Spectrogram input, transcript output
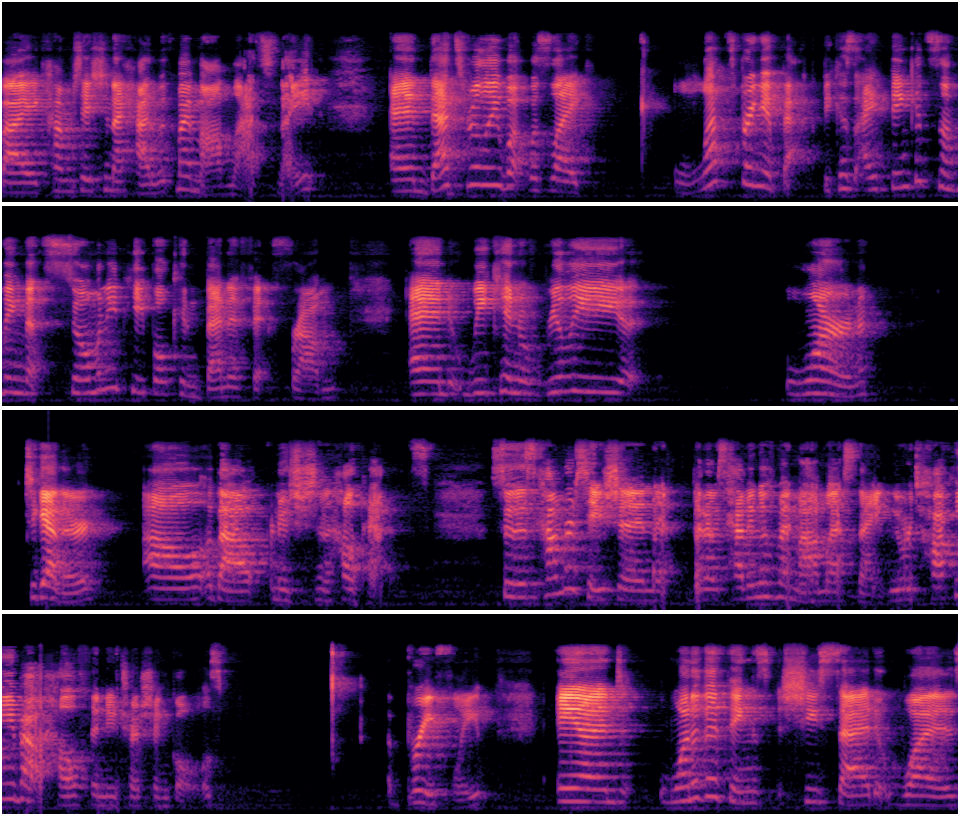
by a conversation I had with my mom last night. And that's really what was like, let's bring it back because I think it's something that so many people can benefit from and we can really learn together all about nutrition and health habits. So, this conversation that I was having with my mom last night, we were talking about health and nutrition goals briefly. And one of the things she said was,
